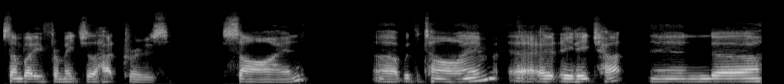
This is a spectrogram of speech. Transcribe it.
somebody from each of the hut crews sign uh, with the time uh, at each hut, and uh,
